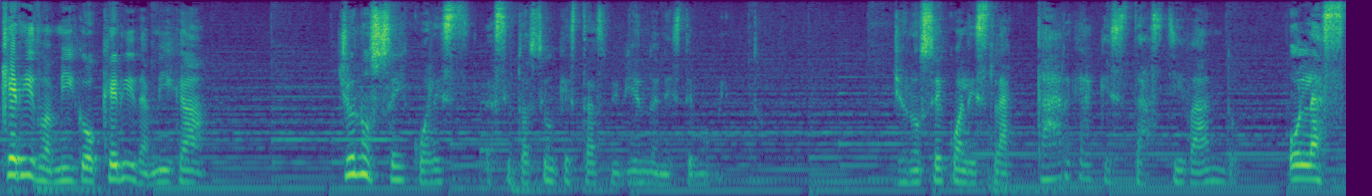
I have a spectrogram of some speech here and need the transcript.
Querido amigo, querida amiga, Yo no sé cuál es la situación que estás viviendo en este momento. Yo no sé cuál es la carga que estás llevando o las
